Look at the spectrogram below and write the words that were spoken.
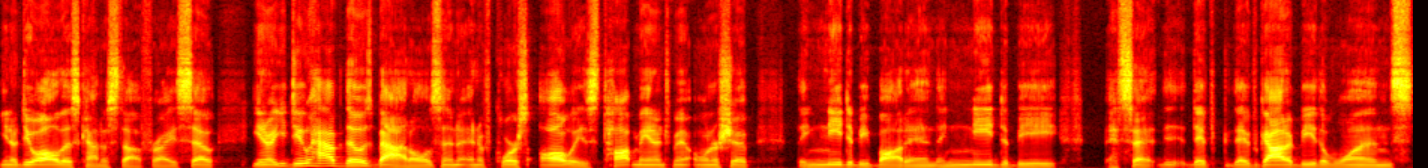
you know, do all this kind of stuff, right? So, you know, you do have those battles. And, and of course, always top management ownership, they need to be bought in. They need to be, they've, they've got to be the ones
